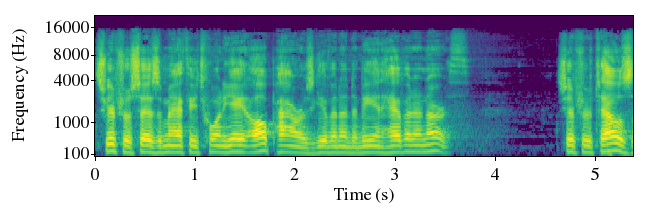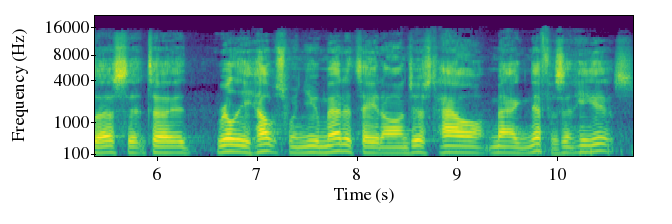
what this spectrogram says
Scripture says in Matthew 28 all power is given unto me in heaven and earth. Scripture tells us that uh, it really helps when you meditate on just how magnificent He is.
